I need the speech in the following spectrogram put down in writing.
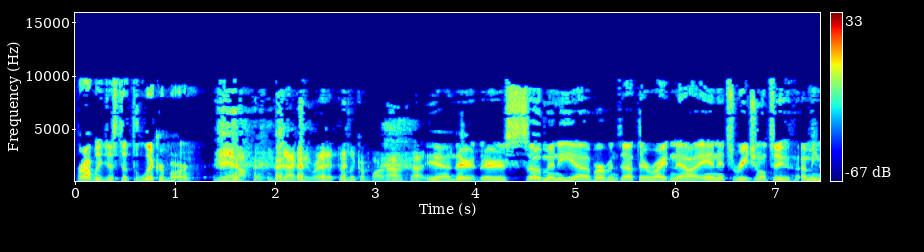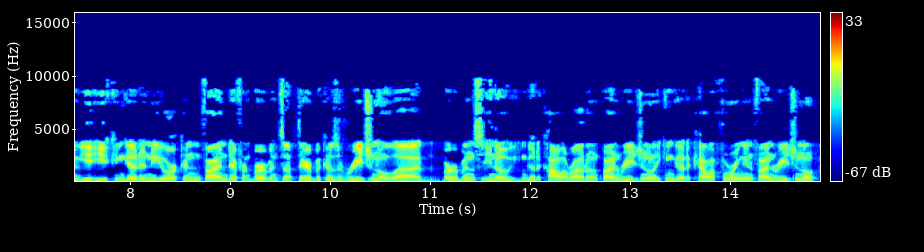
probably just at the liquor barn. yeah, exactly, right at the liquor. I, I, yeah, there there's so many uh, bourbons out there right now, and it's regional too. I mean, you, you can go to New York and find different bourbons up there because of regional uh, bourbons. You know, you can go to Colorado and find regional. You can go to California and find regional.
